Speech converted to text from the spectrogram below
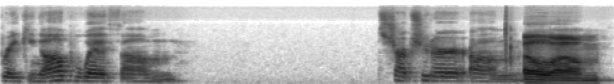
breaking up with um sharpshooter um Oh, um,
